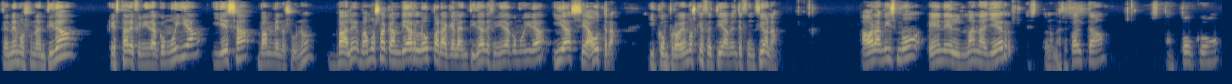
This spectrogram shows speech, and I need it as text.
Tenemos una entidad que está definida como IA y esa va en menos 1. Vale, vamos a cambiarlo para que la entidad definida como IA, IA sea otra y comprobemos que efectivamente funciona. Ahora mismo en el manager, esto no me hace falta, tampoco,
